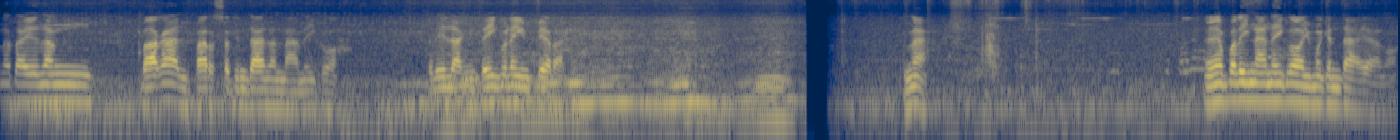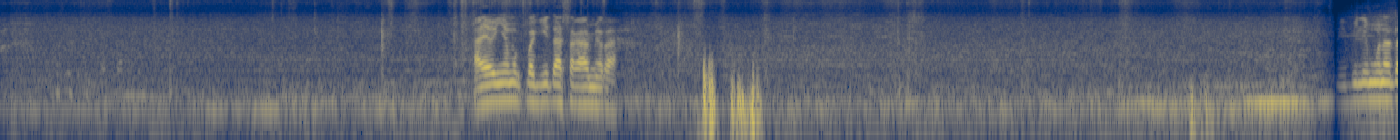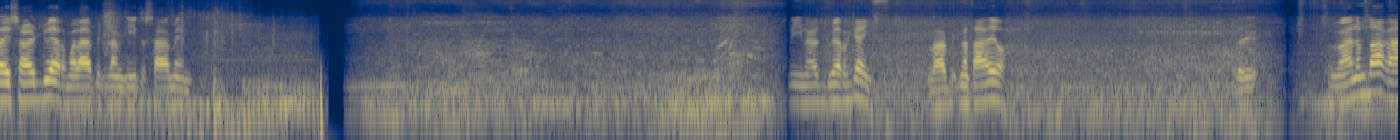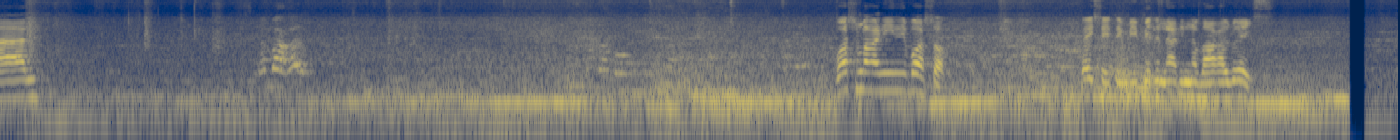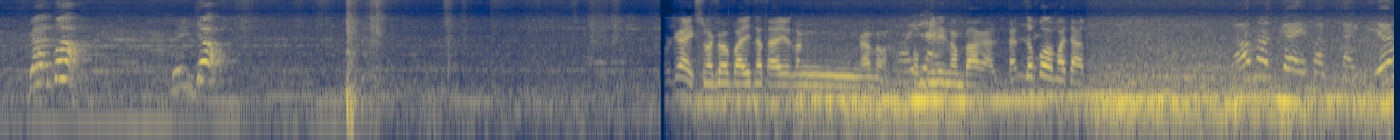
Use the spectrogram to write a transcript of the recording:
na tayo ng bakal para sa tindahan ng nanay ko. Dali lang, hintayin ko lang yung pera. Ito na. Ayan pala yung nanay ko, yung maganda. Ayan, oh. Ayaw niya magpagita sa camera. Bibili muna tayo sa hardware, malapit lang dito sa amin. Main hardware guys, malapit na tayo. Dali. Samahan ng bakal. Ang bakal? Boss, mga nini boss oh. Guys, ito yung bibili natin na bakal guys. Galba! Bigya! So guys, magbabayad na tayo ng ano, pambili ng bakal. Tatlo po, madam. Salamat kay Magtagya.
